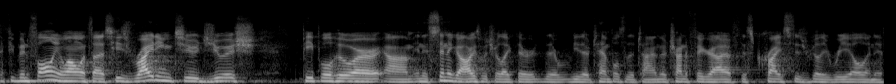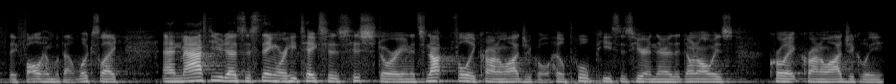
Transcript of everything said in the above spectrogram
if you've been following along with us, he's writing to Jewish people who are um, in the synagogues, which are like their, their, be their temples at the time. They're trying to figure out if this Christ is really real and if they follow him, what that looks like. And Matthew does this thing where he takes his, his story, and it's not fully chronological. He'll pull pieces here and there that don't always correlate chronologically,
